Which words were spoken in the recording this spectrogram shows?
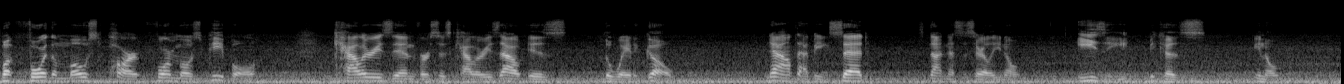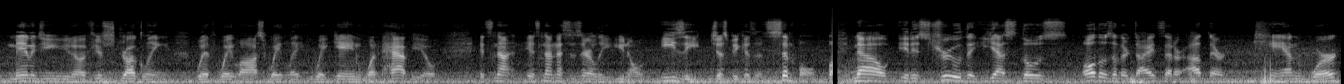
but for the most part for most people calories in versus calories out is the way to go. Now that being said it's not necessarily you know easy because you know managing you know if you're struggling with weight loss weight weight gain what have you it's not it's not necessarily you know easy just because it's simple. But now it is true that yes those all those other diets that are out there can work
